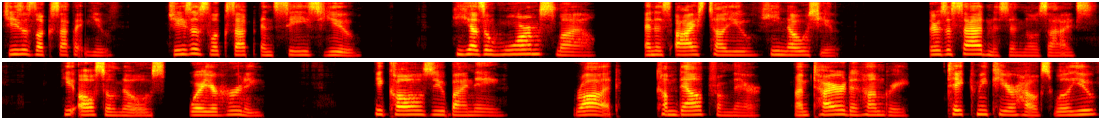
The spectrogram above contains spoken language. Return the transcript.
Jesus looks up at you. Jesus looks up and sees you. He has a warm smile, and his eyes tell you he knows you. There's a sadness in those eyes. He also knows where you're hurting. He calls you by name. Rod, come down from there. I'm tired and hungry. Take me to your house, will you?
